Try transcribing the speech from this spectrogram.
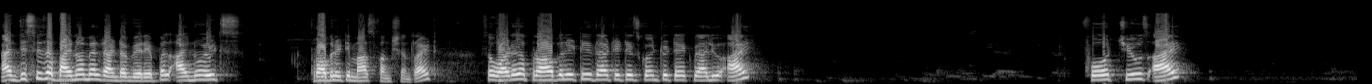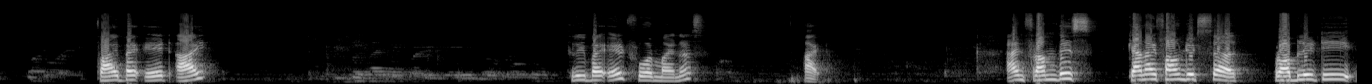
And this is a binomial random variable, I know its probability mass function, right. So, what is the probability that it is going to take value i? 4 choose i, 5 by 8 i, 3 by 8 4 minus i. And from this can I found its uh, probability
